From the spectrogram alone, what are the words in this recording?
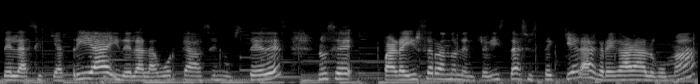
de la psiquiatría y de la labor que hacen ustedes. No sé, para ir cerrando la entrevista, si usted quiere agregar algo más.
